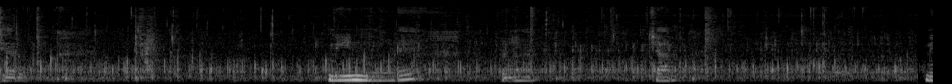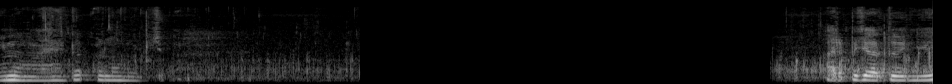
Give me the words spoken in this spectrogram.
ചേർക്കും മീൻ മൂടെ ചാർ മീൻ നന്നായിട്ട് വെള്ളം ഒഴിച്ചു. അരപ്പ് ചേർത്ത് കഴിഞ്ഞ്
